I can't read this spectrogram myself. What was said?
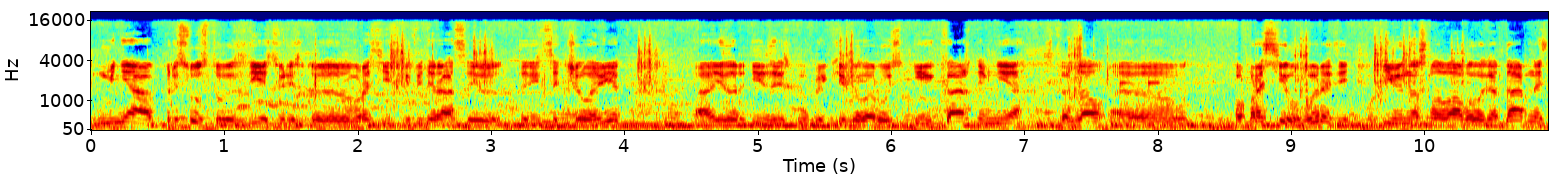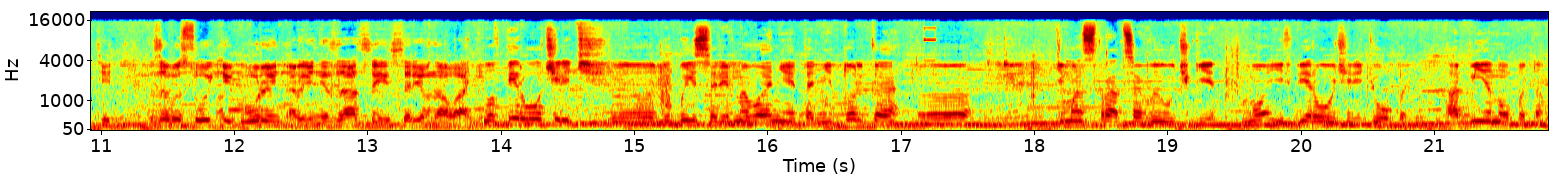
У меня присутствует здесь, в э, в Российской Федерации, 30 человек а, из, из Республики Беларусь. И каждый мне сказал, э, попросил выразить именно слова благодарности за высокий уровень организации соревнований. Но в первую очередь э, любые соревнования это не только э, демонстрация выучки, но и в первую очередь опыт, обмен опытом.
